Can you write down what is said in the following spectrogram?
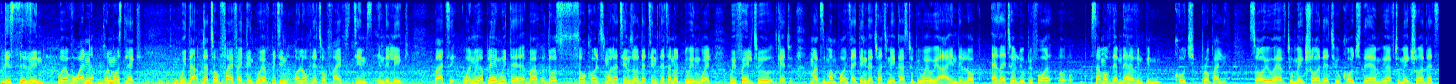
This season we have won almost like with the, the, top five, I think we have beaten all of the top five teams in the league. But when we are playing with uh, those so-called smaller teams or the teams that are not doing well, we fail to get maximum points. I think that's what makes us to be where we are in the log. As I told you before, some of them they haven't been coached properly. So you have to make sure that you coach them. You have to make sure that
